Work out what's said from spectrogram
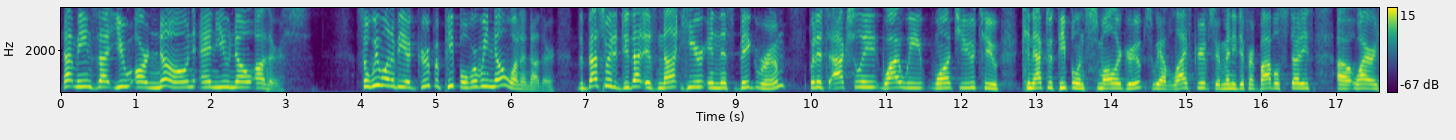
that means that you are known and you know others. So we want to be a group of people where we know one another. The best way to do that is not here in this big room, but it's actually why we want you to connect with people in smaller groups. We have life groups, we have many different Bible studies, uh, why our,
